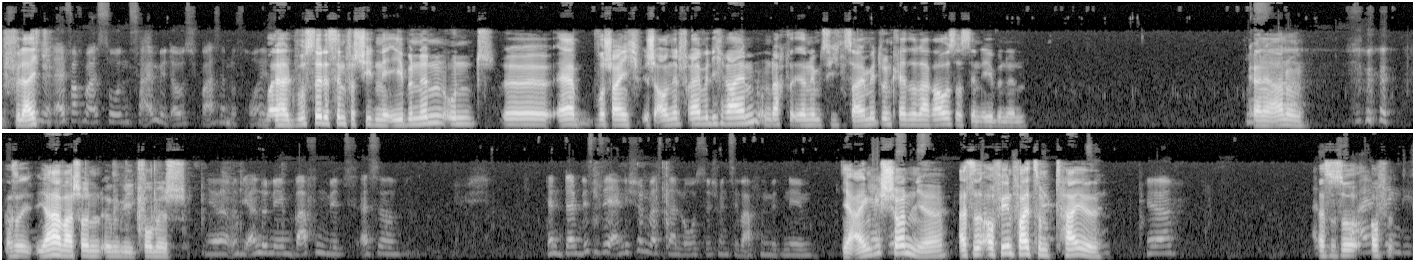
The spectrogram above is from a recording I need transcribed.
vielleicht, einfach mal so ein Seil mit aus Spaß an der Freude. weil er halt wusste, das sind verschiedene Ebenen und äh, er wahrscheinlich ist auch nicht freiwillig rein und dachte, er nimmt sich ein Seil mit und klettert da raus aus den Ebenen. Keine Ja. Ahnung. Also ja, war schon irgendwie komisch. Ja, und die anderen nehmen Waffen mit. Also, dann, dann wissen sie eigentlich schon, was da los ist, wenn sie Waffen mitnehmen. Ja, eigentlich Ja, schon, ja. Also auf jeden Fall zum Teil. Ja, Also so vor allem auf- die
